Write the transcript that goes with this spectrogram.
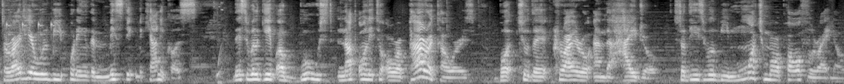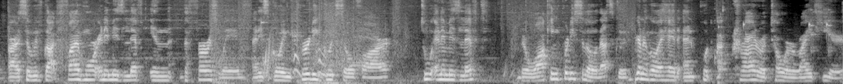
so right here we'll be putting the Mystic Mechanicus. This will give a boost not only to our Pyro Towers, but to the Cryo and the Hydro. So these will be much more powerful right now. Alright, so we've got five more enemies left in the first wave. And it's going pretty good so far. Two enemies left. They're walking pretty slow. That's good. We're gonna go ahead and put a Cryo Tower right here.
